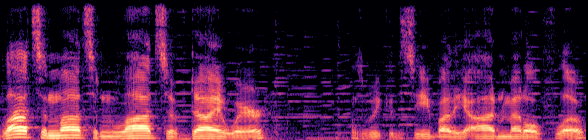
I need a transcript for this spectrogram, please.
Lots and lots and lots of wear, as we can see by the odd metal flow.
